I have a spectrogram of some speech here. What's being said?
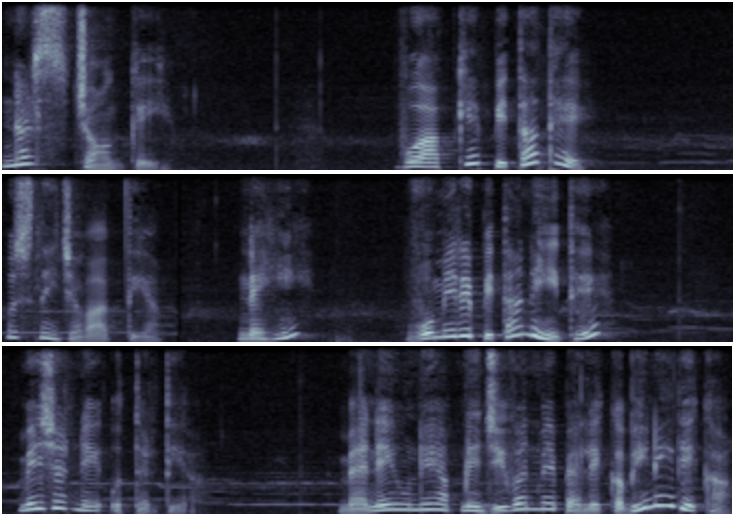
नर्स चौंक गई। वो आपके पिता थे? उसने जवाब दिया। नहीं वो मेरे पिता नहीं थे? मेजर ने उत्तर दिया। मैंने उन्हें अपने जीवन में पहले कभी नहीं देखा।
